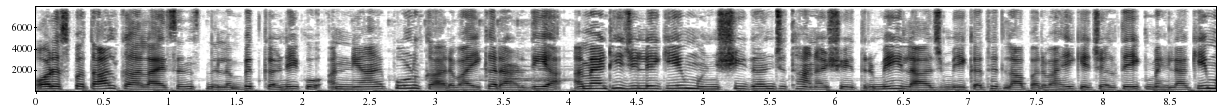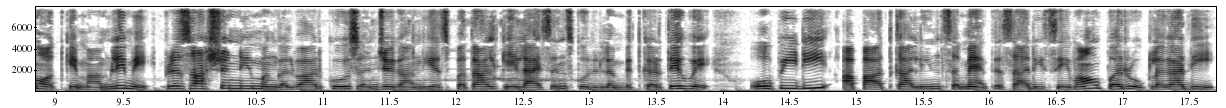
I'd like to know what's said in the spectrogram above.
और अस्पताल का लाइसेंस निलंबित करने को अन्यायपूर्ण कार्रवाई करार दिया। अमेठी ज़िले के मुंशीगंज थाना क्षेत्र में इलाज में कथित लापरवाही के चलते एक महिला की मौत के मामले में प्रशासन ने मंगलवार को संजय गांधी अस्पताल के लाइसेंस को निलंबित करते हुए ओपीडी आपातकालीन समेत सारी सेवाओं पर रोक लगा दी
